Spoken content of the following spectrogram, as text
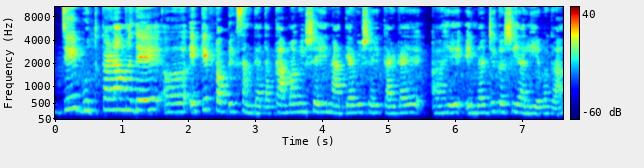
जे भूतकाळामध्ये एक एक टॉपिक सांगते आता. कामाविषयी नात्याविषयी काय काय आहे एनर्जी कशी आली आहे बघा.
